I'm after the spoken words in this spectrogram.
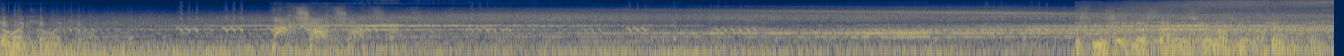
Erkennen. Mach schon! Es muss etwas sein, das wir noch nicht kennen.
